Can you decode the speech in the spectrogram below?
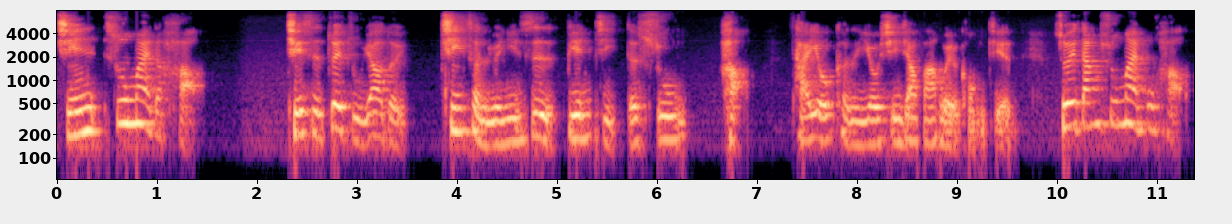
行书卖的好，其实最主要的七成原因是编辑的书好，才有可能有行销发挥的空间。所以当书卖不好，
